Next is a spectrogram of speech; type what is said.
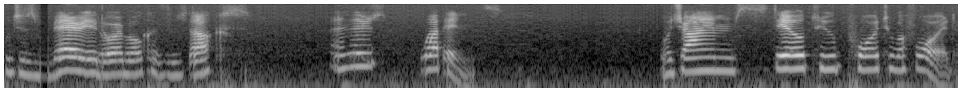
which is very adorable because there's ducks, and there's weapons, which I'm still too poor to afford.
